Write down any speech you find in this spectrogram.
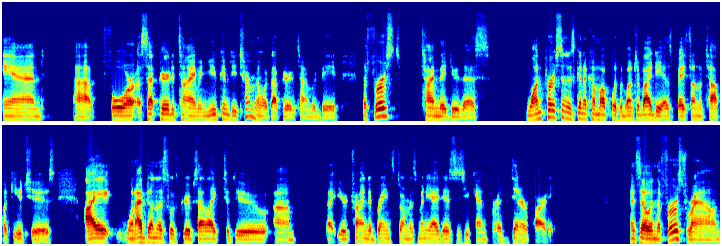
and uh, for a set period of time, and you can determine what that period of time would be. The first time they do this, one person is going to come up with a bunch of ideas based on the topic you choose. I, when I've done this with groups, I like to do. Um, uh, you're trying to brainstorm as many ideas as you can for a dinner party. And so in the first round,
